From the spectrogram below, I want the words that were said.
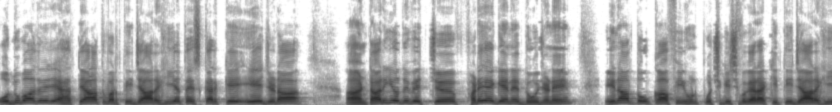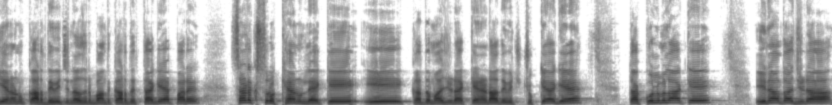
ਉਦੋਂ ਬਾਅਦ ਵਿੱਚ ਇਹਤਿਆਤ ਵਰਤੀ ਜਾ ਰਹੀ ਹੈ। ਤਾਂ ਇਸ ਕਰਕੇ ਇਹ ਜਿਹੜਾ ਅੰਟਾਰੀਓ ਦੇ ਵਿੱਚ ਫੜੇ ਗਏ ਨੇ ਦੋ ਜਣੇ। ਇਹਨਾਂ ਤੋਂ ਕਾਫੀ ਹੁਣ ਪੁੱਛਗਿੱਛ ਵਗੈਰਾ ਕੀਤੀ ਜਾ ਰਹੀ ਹੈ। ਇਹਨਾਂ ਨੂੰ ਘਰ ਦੇ ਵਿੱਚ ਨਜ਼ਰਬੰਦ ਕਰ ਦਿੱਤਾ ਗਿਆ ਪਰ ਸੜਕ ਸੁਰੱਖਿਆ ਨੂੰ ਲੈ ਕੇ ਇਹ ਕਦਮ ਆ ਜਿਹੜਾ ਕੈਨੇਡਾ ਦੇ ਵਿੱਚ ਚੁੱਕਿਆ ਗਿਆ ਤਾਂ ਕੁੱਲ ਮਿਲਾ ਕੇ ਇਹਨਾਂ ਦਾ ਜਿਹੜਾ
